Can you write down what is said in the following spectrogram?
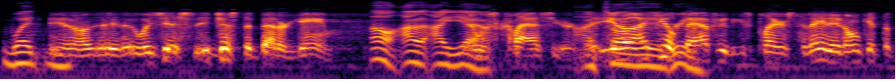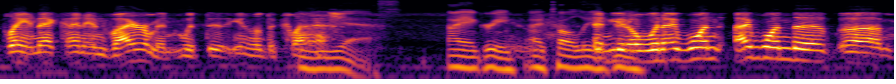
what You know, it, it was just it just a better game. oh i, I yeah. It was classier. I you know, I feel agree. bad for these players today. They don't get to play in that kind of environment with the you know the class. yes i agree i totally And agree you know, when I won, I won the um,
